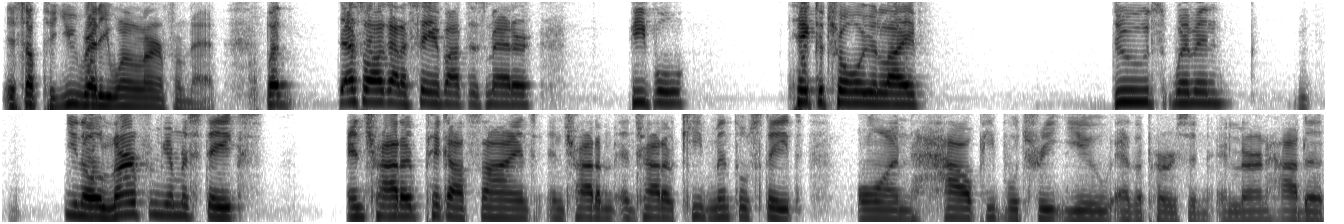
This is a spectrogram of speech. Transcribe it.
It's up to you whether you want to learn from that. But that's all I got to say about this matter. People, take control of your life. Dudes, women, you know, learn from your mistakes and try to pick out signs and try to and try to keep mental states on how people treat you as a person and learn how to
